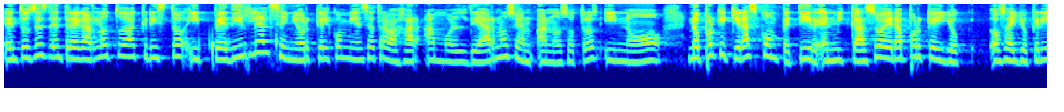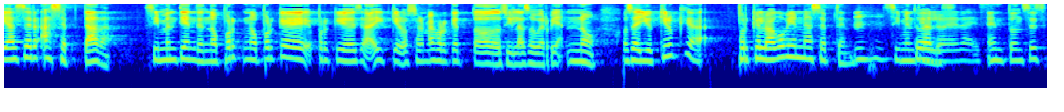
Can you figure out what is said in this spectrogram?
Entonces, entregarlo todo a Cristo y pedirle al Señor que Él comience a trabajar, a moldearnos a, nosotros y no, no porque quieras competir. En mi caso era porque yo, o sea, yo quería ser aceptada. ¿Sí me entiendes? No, por, no porque, porque yo decía, ay, quiero ser mejor que todos y la soberbia. No. O sea, yo quiero que, porque lo hago bien, me acepten. Ujú. ¿Sí me entiendes? Entonces,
